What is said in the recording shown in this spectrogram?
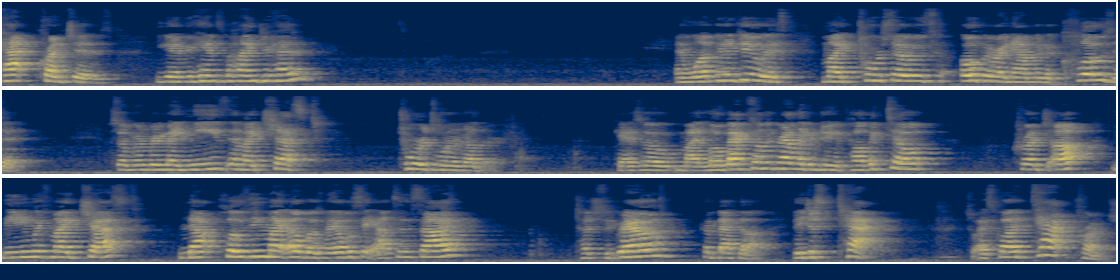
tap crunches. You gonna have your hands behind your head. And what I'm gonna do is, my torso's open right now, I'm gonna close it. So I'm gonna bring my knees and my chest towards one another. Okay, so my low back is on the ground like I'm doing a pelvic tilt. Crunch up, leaning with my chest, not closing my elbows. My elbows stay out to the side. Touch the ground, come back up. They just tap. So I call it a tap crunch.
